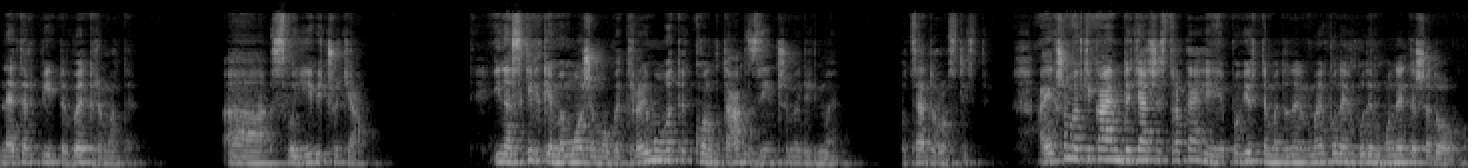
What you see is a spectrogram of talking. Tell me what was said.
не терпіти, витримати а, свої відчуття. І наскільки ми можемо витримувати контакт з іншими людьми. Оце дорослість. А якщо ми втікаємо в дитячі стратегії, повірте, ми, ми по них будемо гонити ще довго.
